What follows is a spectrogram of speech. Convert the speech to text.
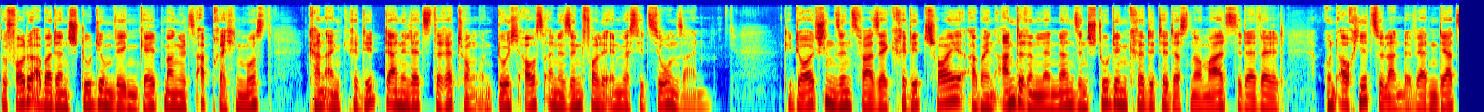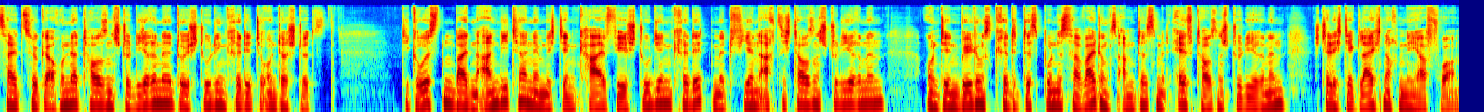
Bevor du aber dein Studium wegen Geldmangels abbrechen musst, kann ein Kredit deine letzte Rettung und durchaus eine sinnvolle Investition sein. Die Deutschen sind zwar sehr kreditscheu, aber in anderen Ländern sind Studienkredite das Normalste der Welt und auch hierzulande werden derzeit ca. 100.000 Studierende durch Studienkredite unterstützt. Die größten beiden Anbieter, nämlich den KfW Studienkredit mit 84.000 Studierenden und den Bildungskredit des Bundesverwaltungsamtes mit 11.000 Studierenden, stelle ich dir gleich noch näher vor.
